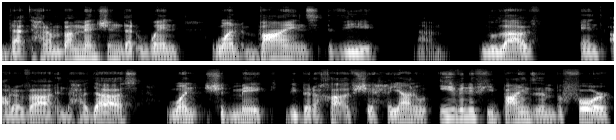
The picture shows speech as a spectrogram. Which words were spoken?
that Harambam mentioned that when one binds the um, lulav and arava and the hadas, one should make the beracha of Shehayanu even if he binds them before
